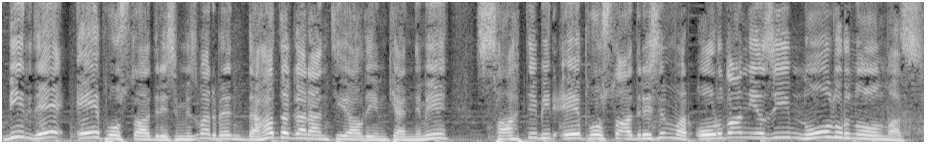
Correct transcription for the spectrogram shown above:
Bir de e-posta adresimiz var. Ben daha da garantiye alayım kendimi. Sahte bir e-posta adresim var. Oradan yazayım ne olur ne olmaz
